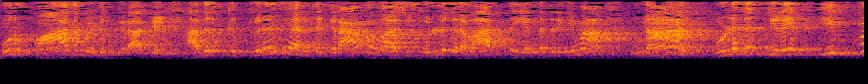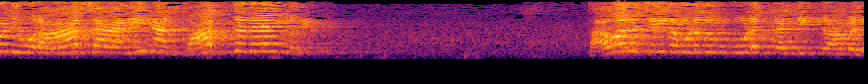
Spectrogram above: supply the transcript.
ஒரு பாடம் எடுக்கிறார்கள். அதற்கு பிறகு அந்த கிராமவாசி சொல்லுகிற வார்த்தை என்ன தெரியுமா? நான் உலகத்திலே இப்படி ஒரு ஆசானை நான் பார்த்ததே இல்லை. தவறு செய்த பொழுதும் கூட கண்டிக்காமல்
